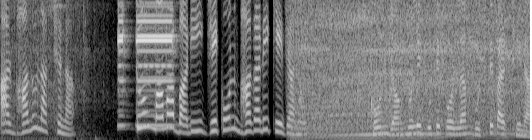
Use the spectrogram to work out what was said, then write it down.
আর ভালো লাগছে না। তোর মামা বাড়ি যে কোন ভাগাড়ে কে জানে? কোন জঙ্গলে ঢুকে পড়লাম বুঝতে পারছি না।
